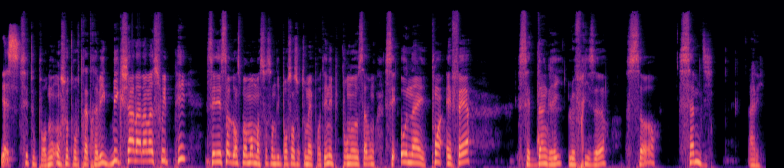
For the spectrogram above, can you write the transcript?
Yes. C'est tout pour nous. On se retrouve très très vite. Big shout out à ma sweet pea. C'est les soldes en ce moment, moins 70% sur tous mes protéines. Et puis pour nos savons, c'est onae.fr. Cette dinguerie, le freezer, sort samedi. Allez.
